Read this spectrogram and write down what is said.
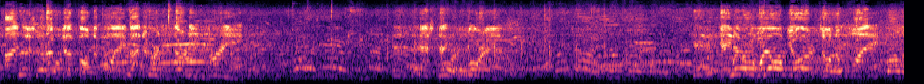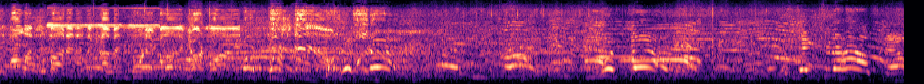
Hines is tripped up on the play by number 33, Mystic Flores. Gain of 12 yards on the play. Ball is spotted at the Comet 45-yard line. First down. Let's go. Let's take it to the house now.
